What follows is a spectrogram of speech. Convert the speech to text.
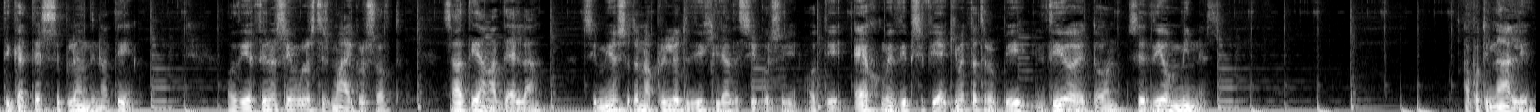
την κατέστησε πλέον δυνατή. Ο Διευθύνων Σύμβουλος της Microsoft, Σάτι Αναντέλα, σημείωσε τον Απρίλιο του 2020 ότι έχουμε δει ψηφιακή μετατροπή 2 ετών σε 2 μήνες. Από την άλλη,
